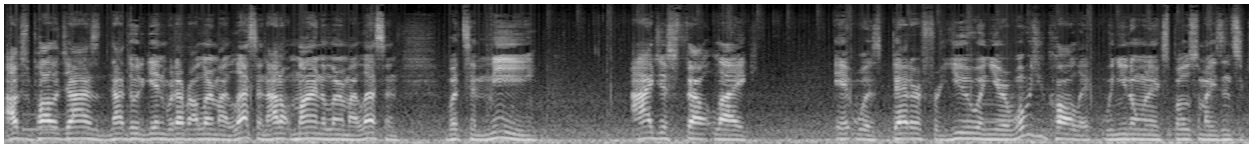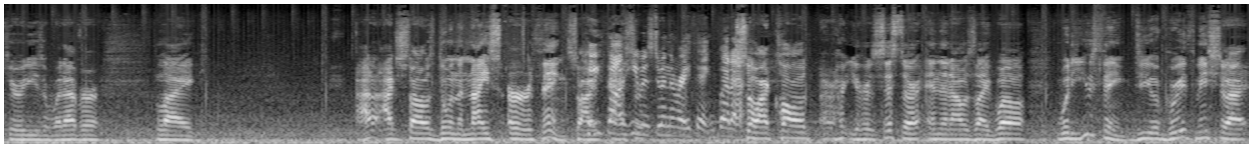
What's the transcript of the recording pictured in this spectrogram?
I'll just apologize, not do it again, whatever. I'll learn my lesson. I don't mind to learn my lesson. But to me, I just felt like it was better for you and your what would you call it when you don't want to expose somebody's insecurities or whatever like I, I just thought I was doing the nicer thing. So he I thought he her- was doing the right thing, but uh, So I called her, her sister, and then I was like, "Well, what do you think? Do you agree with me? Should I,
